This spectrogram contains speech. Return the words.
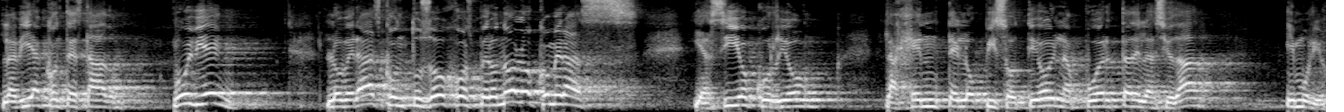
le había contestado, muy bien, lo verás con tus ojos, pero no lo comerás. Y así ocurrió. La gente lo pisoteó en la puerta de la ciudad y murió.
